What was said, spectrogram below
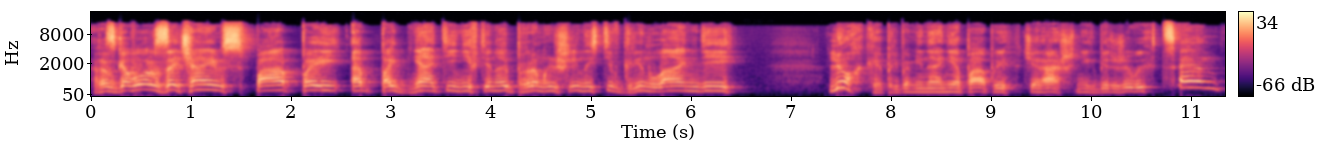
Разговор за чаем с папой о поднятии нефтяной промышленности в Гренландии. Легкое припоминание папы вчерашних биржевых цен.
